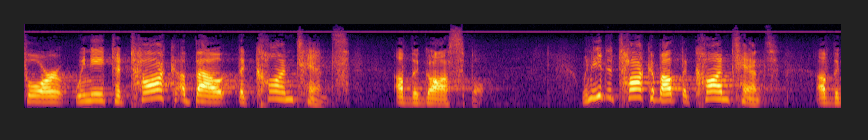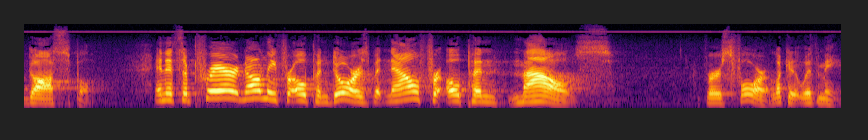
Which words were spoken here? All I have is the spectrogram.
4, we need to talk about the content of the gospel. We need to talk about the content of the gospel. And it's a prayer not only for open doors, but now for open mouths. Verse 4, look at it with me.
